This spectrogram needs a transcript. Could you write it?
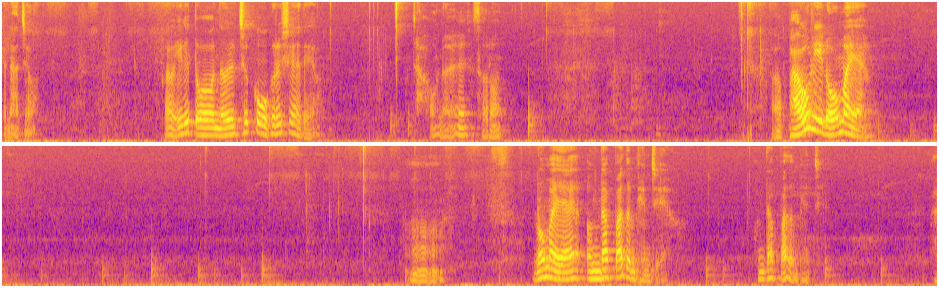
편하죠. 어, 이것도 늘 적고 그러셔야 돼요. 자, 오늘 서론. 어, 바울이 로마에 어, 로마에 응답받은 편지예요. 응답받은 편지. 예.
